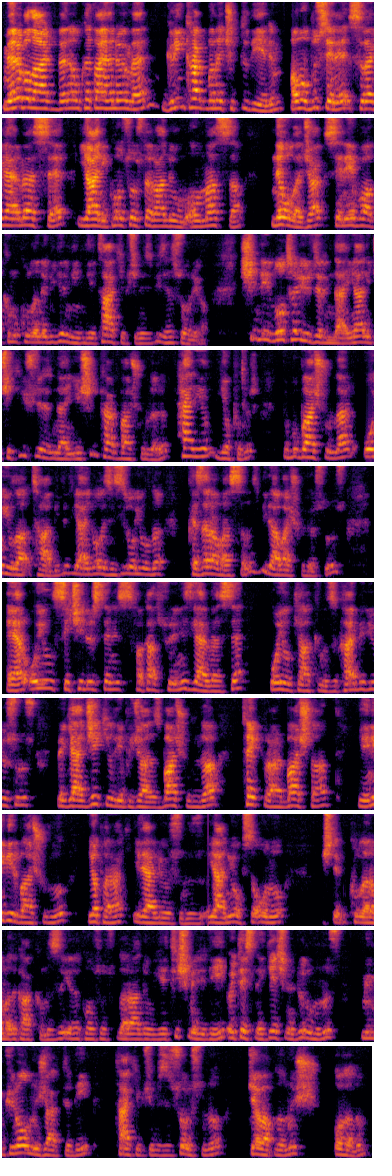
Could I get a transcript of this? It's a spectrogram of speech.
Merhabalar ben avukat Ayhan Ömen. Green Card bana çıktı diyelim ama bu sene sıra gelmezse yani konsolosta randevum olmazsa ne olacak? Seneye bu hakkımı kullanabilir miyim diye takipçimiz bize soruyor. Şimdi lotari üzerinden yani çekiliş üzerinden yeşil kart başvuruları her yıl yapılır. Ve bu başvurular o yıla tabidir. Yani dolayısıyla siz o yılda kazanamazsanız bir daha başvuruyorsunuz. Eğer o yıl seçilirseniz fakat süreniz gelmezse o yılki hakkınızı kaybediyorsunuz ve gelecek yıl yapacağınız başvuruda tekrar baştan yeni bir başvuru yaparak ilerliyorsunuz. Yani yoksa onu işte kullanamadık hakkımızı ya da konsoloslukla randevu yetişmedi deyip ötesine geçme durumunuz mümkün olmayacaktır deyip takipçimizin sorusunu cevaplamış olalım.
